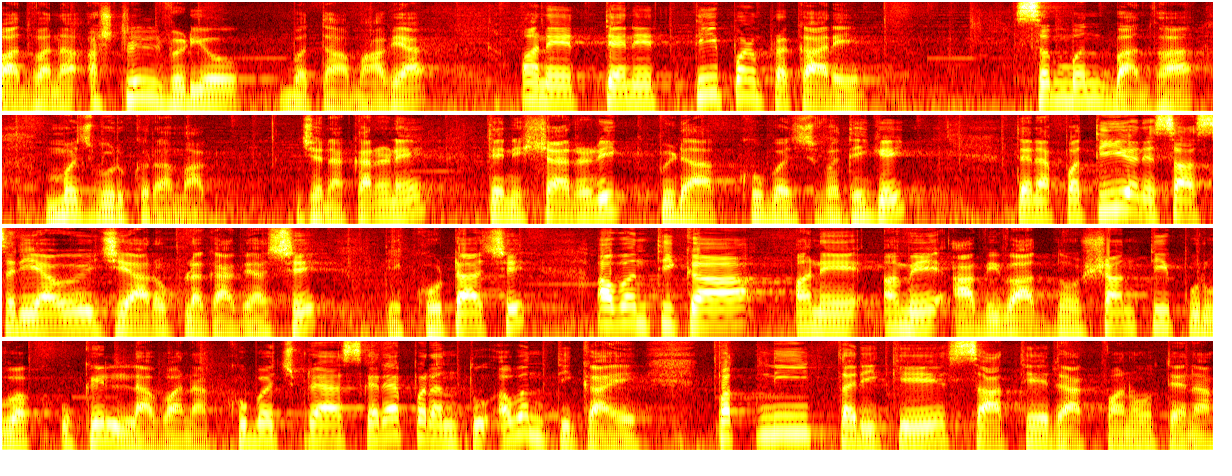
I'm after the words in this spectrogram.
બાંધવાના અશ્લીલ વીડિયો બતાવવામાં આવ્યા અને તેને તે પણ પ્રકારે સંબંધ બાંધવા મજબૂર કરવામાં આવી, જેના કારણે તેની શારીરિક પીડા ખૂબ જ વધી ગઈ તેના પતિ અને સાસરિયાઓએ જે આરોપ લગાવ્યા છે તે ખોટા છે. અવંતિકા અને અમે આ વિવાદનો શાંતિપૂર્વક ઉકેલ લાવવાના ખૂબ જ પ્રયાસ કર્યા, પરંતુ અવંતિકાએ પત્ની તરીકે સાથે રાખવાનો તેના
